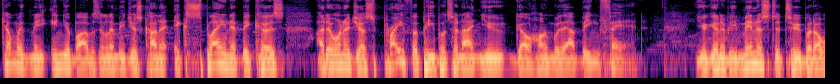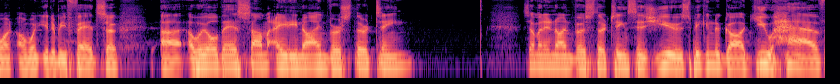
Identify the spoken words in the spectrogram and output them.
come with me in your Bibles and let me just kind of explain it because I don't want to just pray for people tonight and you go home without being fed. You're going to be ministered to, but I want, I want you to be fed. So, uh, are we all there? Psalm 89, verse 13. Psalm 89, verse 13 says, You, speaking to God, you have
